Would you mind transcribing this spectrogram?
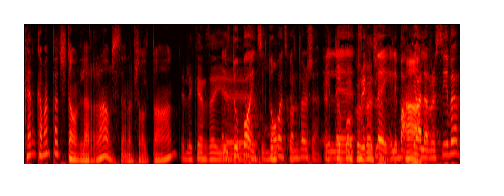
كان كمان touchdown للرامز أنا مش غلطان. اللي كان زي ال two points ال two points conversion ال trick conversion. play اللي بعطيها آه. لل receiver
